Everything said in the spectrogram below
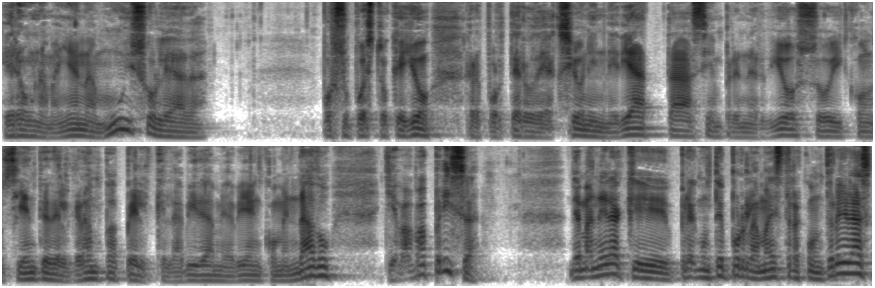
era una mañana muy soleada. Por supuesto que yo, reportero de acción inmediata, siempre nervioso y consciente del gran papel que la vida me había encomendado, llevaba prisa. De manera que pregunté por la maestra Contreras,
